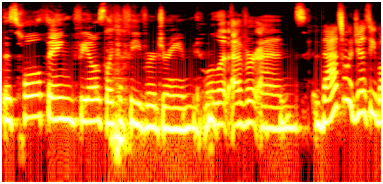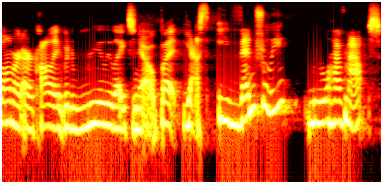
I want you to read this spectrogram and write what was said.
This whole thing feels like a fever dream. Will it ever end? That's what Jesse Balmert, our colleague, would really like to know. But yes, eventually we will have maps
